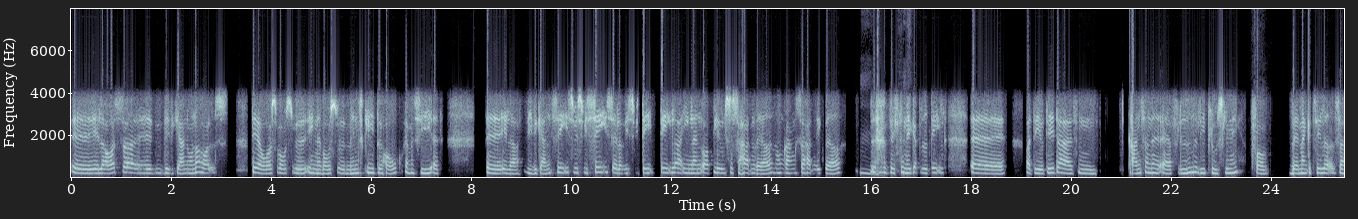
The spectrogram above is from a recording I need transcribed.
øh, eller også så øh, vil vi gerne underholdes. Det er jo også vores, øh, en af vores øh, menneskelige behov, kan man sige, at øh, eller vi vil gerne ses. Hvis vi ses, eller hvis vi de, deler en eller anden oplevelse, så har den været. Nogle gange, så har den ikke været, mm. hvis den ikke er blevet delt. Øh, og det er jo det, der er sådan grænserne er flydende lige pludselig, ikke? for hvad man kan tillade sig.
